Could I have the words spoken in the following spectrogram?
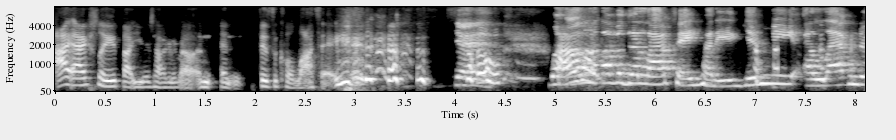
I actually thought you were talking about a physical latte. yes. So, well, I love a good latte, honey. Give me a lavender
